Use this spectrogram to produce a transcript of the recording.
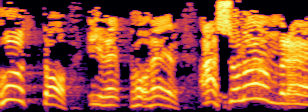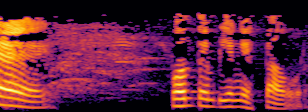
justo y de poder. A su nombre. Ponte bien esta hora.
